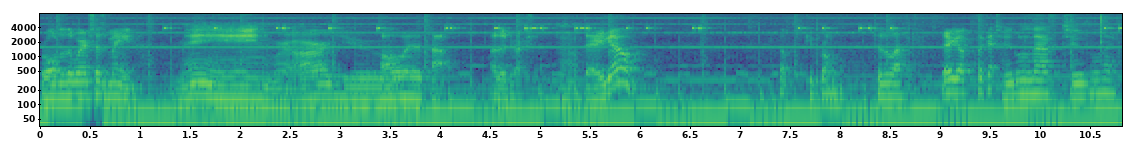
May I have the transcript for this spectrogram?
Roll to the where it says main. Main. Where are you? All the way to the top. Other direction. Oh. There you go. Oh, keep rolling. To the left. There you go. Click it. To the left. To the left.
